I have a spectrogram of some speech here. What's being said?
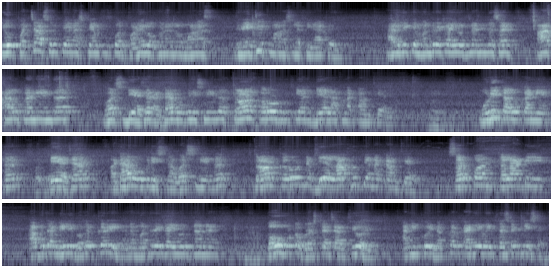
એવું પચાસ રૂપિયાના સ્ટેમ્પ ઉપર ભણેલો ગણેલો માણસ ગ્રેજ્યુએટ માણસ લખીને આપે આવી રીતે મનરેગા યોજનાની અંદર સાહેબ આ તાલુકાની અંદર વર્ષ બે હજાર અઢાર ઓગણીસની અંદર ત્રણ કરોડ રૂપિયા અને બે લાખના કામ થયા છે. મૂડી તાલુકાની અંદર બે હજાર અઢાર ઓગણીસના વર્ષની અંદર ત્રણ કરોડ ને બે લાખ રૂપિયાના કામ થયા સરપંચ તલાટી આ બધા મિલી ભગત કરી અને મનરેગા યોજનાને બહુ મોટો ભ્રષ્ટાચાર થયો છે. આની કોઈ નક્કર કાર્યવાહી થશે કે નહીં સાહેબ?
